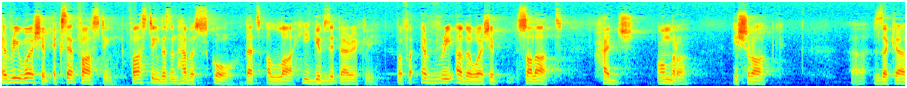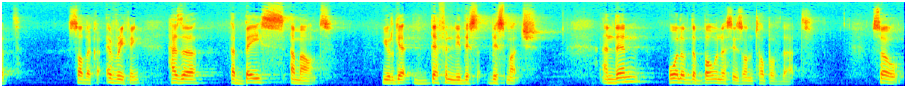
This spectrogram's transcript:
every worship except fasting fasting doesn't have a score that's allah he gives it directly but for every other worship salat hajj umrah ishraq uh, zakat sadaqah everything has a, a base amount you'll get definitely this, this much. And then all of the bonuses on top of that. So,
